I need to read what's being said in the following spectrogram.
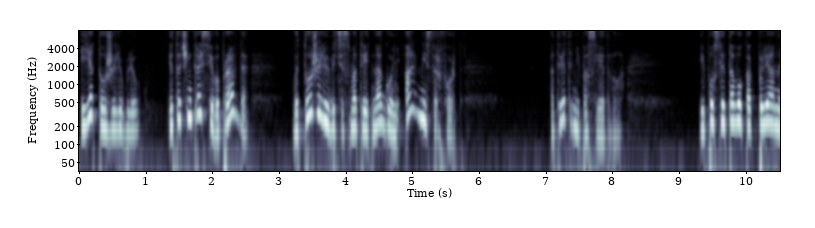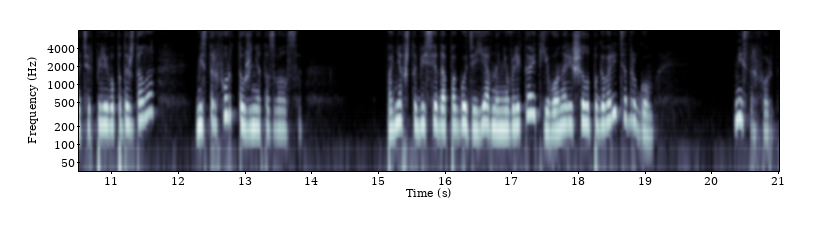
И я тоже люблю». Это очень красиво, правда? Вы тоже любите смотреть на огонь, а, мистер Форд?» Ответа не последовало. И после того, как Полиана терпеливо подождала, мистер Форд тоже не отозвался. Поняв, что беседа о погоде явно не увлекает его, она решила поговорить о другом. «Мистер Форд,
